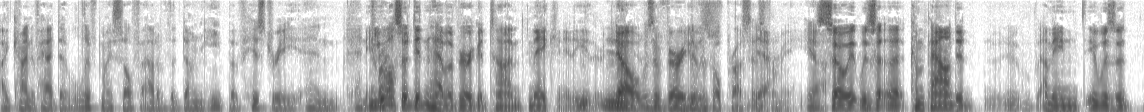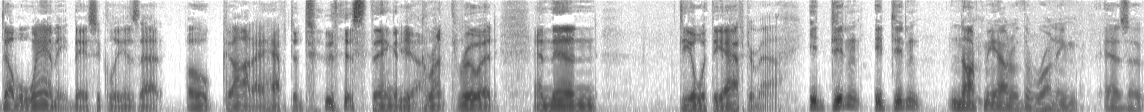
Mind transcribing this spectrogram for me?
I kind of had to lift myself out of the dung heap of history and and, And you also didn't have a very good time making it either. no you? it was a very It was- difficult process yeah. for me yeah So it was uh, compounded. I mean, it was a double whammy, basically. Is that oh God, I have to do this thing and Yeah. grunt through it, and then deal with the aftermath. it didn't it didn't knock me out of the running as a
